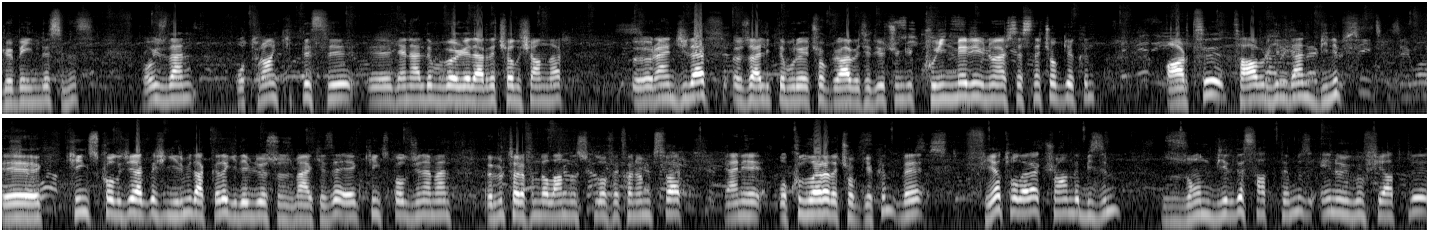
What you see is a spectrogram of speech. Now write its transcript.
göbeğindesiniz. O yüzden oturan kitlesi e, genelde bu bölgelerde çalışanlar, öğrenciler özellikle buraya çok rağbet ediyor. Çünkü Queen Mary Üniversitesi'ne çok yakın. Artı Tower Hill'den binip e, King's College'a yaklaşık 20 dakikada gidebiliyorsunuz merkeze. E, King's College'un hemen öbür tarafında London School of Economics var. Yani okullara da çok yakın ve fiyat olarak şu anda bizim Zone 1'de sattığımız en uygun fiyatlı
